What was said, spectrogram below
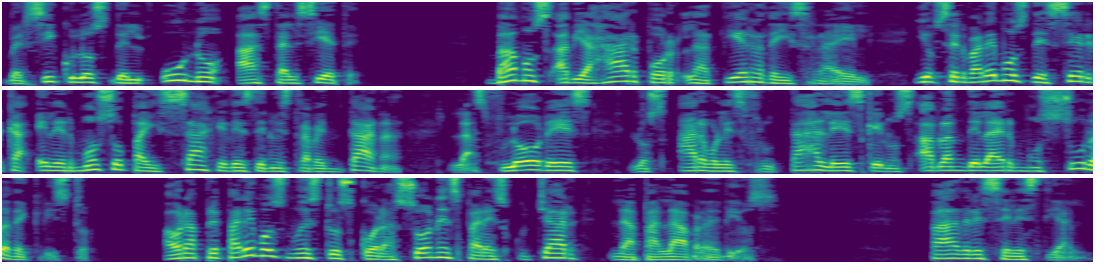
versículos del 1 hasta el 7. Vamos a viajar por la tierra de Israel y observaremos de cerca el hermoso paisaje desde nuestra ventana, las flores, los árboles frutales que nos hablan de la hermosura de Cristo. Ahora preparemos nuestros corazones para escuchar la palabra de Dios. Padre Celestial,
